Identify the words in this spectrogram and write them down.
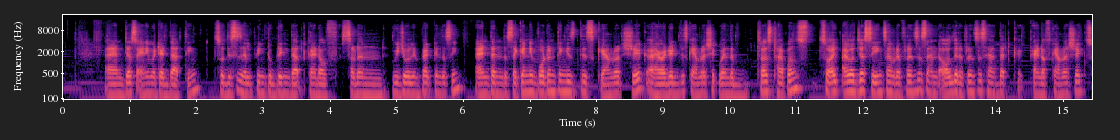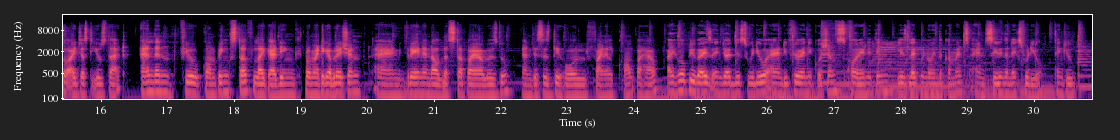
and just animated that thing. So this is helping to bring that kind of sudden visual impact in the scene. And then the second important thing is this camera shake. I have added this camera shake when the thrust happens. So i, I was just seeing some references and all the references have that kind of camera shake. So i just use that and then few comping stuff like adding chromatic aberration and grain and all that stuff i always do. And this is the whole final comp i have. I hope you guys enjoyed this video and if you have any questions or anything please let me know in the comments and see you in the next video. Thank you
